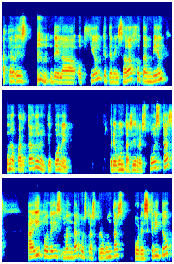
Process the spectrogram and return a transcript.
a través de la opción que tenéis abajo también un apartado en el que pone preguntas y respuestas. Ahí podéis mandar vuestras preguntas por escrito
